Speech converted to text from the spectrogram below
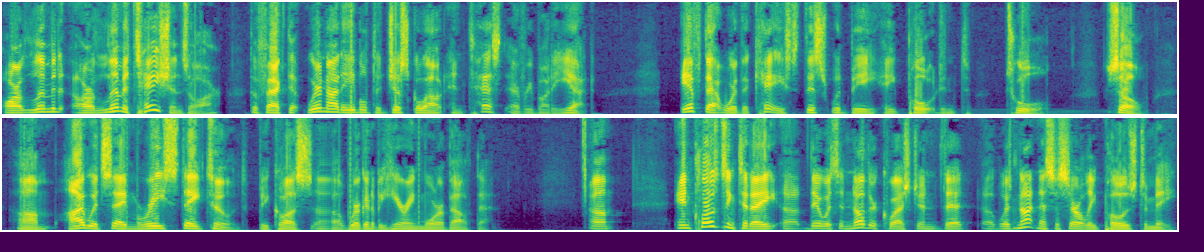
Our limit, our limitations are the fact that we're not able to just go out and test everybody yet. If that were the case, this would be a potent tool. So, um, I would say, Marie, stay tuned because uh, we're going to be hearing more about that. Um, in closing today, uh, there was another question that uh, was not necessarily posed to me.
